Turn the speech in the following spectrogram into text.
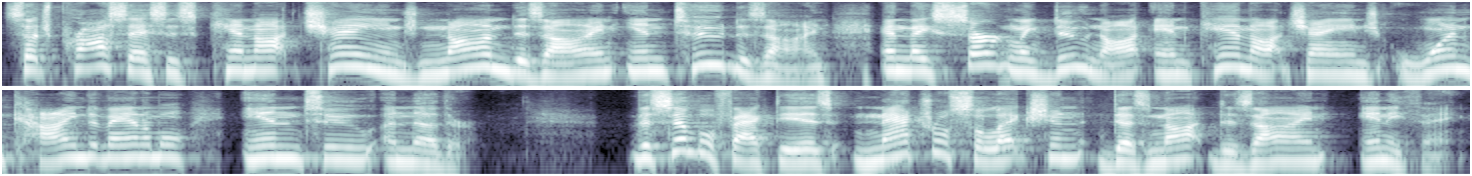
Such processes cannot change non-design into design, and they certainly do not and cannot change one kind of animal into another. The simple fact is, natural selection does not design anything.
